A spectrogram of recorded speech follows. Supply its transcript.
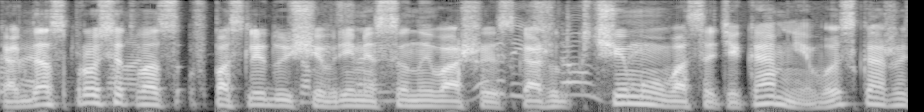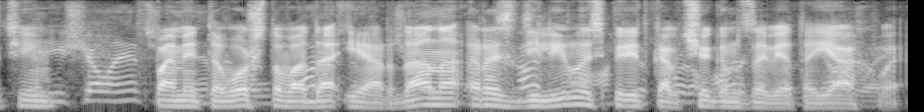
Когда спросят вас в последующее время сыны ваши и скажут, к чему у вас эти камни, вы скажете им, в память того, что вода Иордана разделилась перед ковчегом завета Яхве.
